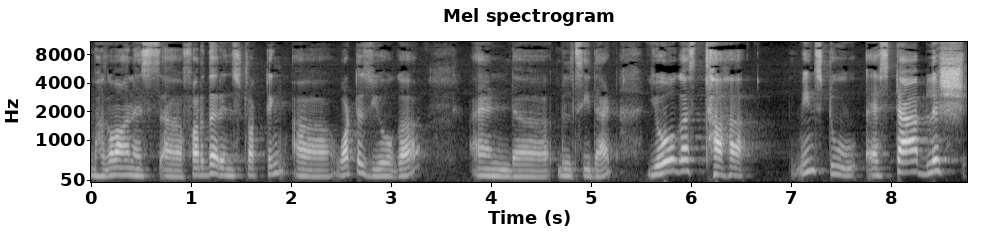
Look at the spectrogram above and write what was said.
Bhagavan is uh, further instructing uh, what is yoga and uh, we'll see that. Yoga sthaha means to establish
